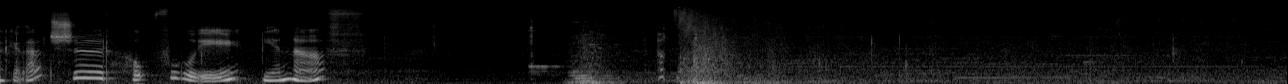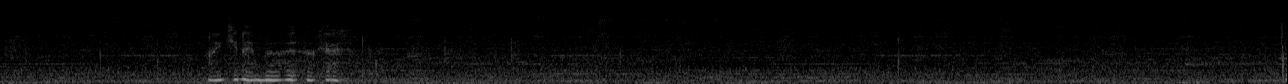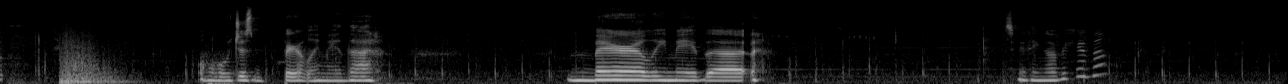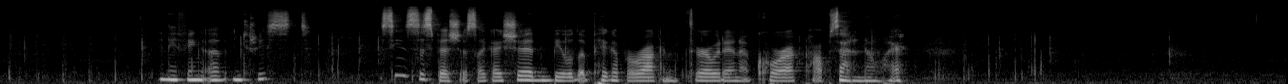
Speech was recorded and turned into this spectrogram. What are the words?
Okay, that should hopefully be enough. Can't I move it? Okay. Oh, just barely made that. Barely made that. Is anything over here though? Anything of interest? Seems suspicious, like I should be able to pick up a rock and throw it in. A Korok pops out of nowhere.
